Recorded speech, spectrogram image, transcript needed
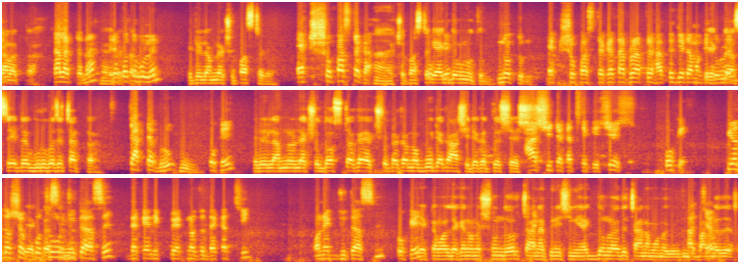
কালারটা কালারটা না? হ্যাঁ, এটা কত। বললেন? এটা হলো আমরা একশো পাঁচ টাকা। একশো পাঁচ টাকা? হ্যাঁ একশো পাঁচ টাকা একদম নতুন। নতুন। একশো পাঁচ টাকা। তারপর আপনার হাতে যেটা আমাকে বললেন? আছে এটা গ্রুপ আছে চারটা। চারটা গ্রুপ ওকে এটা হলো আপনার একশো দশ টাকা একশো টাকা নব্বই টাকা আশি টাকাতে শেষ। আশি টাকা থেকে শেষ ওকে প্রিয় দর্শক প্রচুর জুতা আছে। দেখেন একটু এক নজর দেখাচ্ছি। অনেক জুতা আছে ওকে একটা মাল দেখেন অনেক সুন্দর। চায়না ফিনিশিং একদম লাগাতে চায়না মনে করে কিন্তু আচ্ছা। বাংলাদেশ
